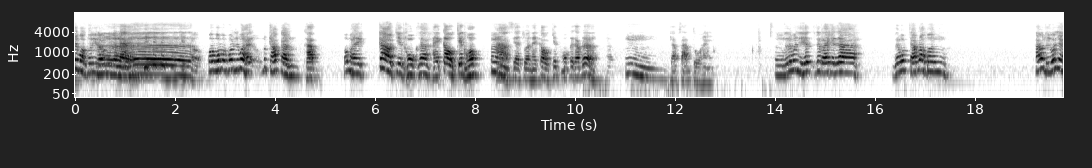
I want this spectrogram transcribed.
ได้บอกตัวนี้แล้วมันก็ได้เออเจ็ดเก้าเพราะผมผมสิว่าให้มันกลับกันครับ ผมให้976ซะให้เก้าเจ็ดหกเอออ่อ่าเสียจวนให้เก้าเจ็ดหกนะครับเด้อ อืม จับสามตัวให้ เออแล้วมันสิเฮ็ดจังไดกันยาเดี๋ยวผมจับลองเบิ่งถ้ามันถือว่าใหญ่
